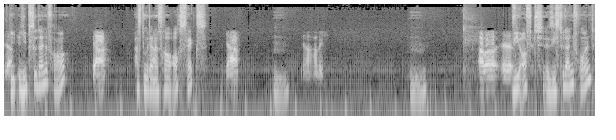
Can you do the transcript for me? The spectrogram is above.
Ja. Liebst du deine Frau? Ja. Hast du mit ja. deiner Frau auch Sex? Ja. Mhm. Ja, habe ich. Mhm. Aber äh, wie oft siehst du deinen Freund?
